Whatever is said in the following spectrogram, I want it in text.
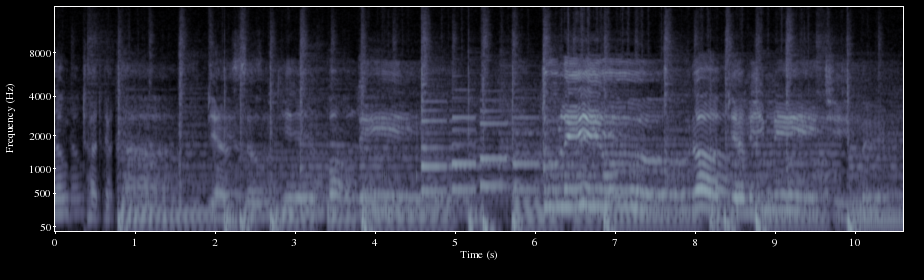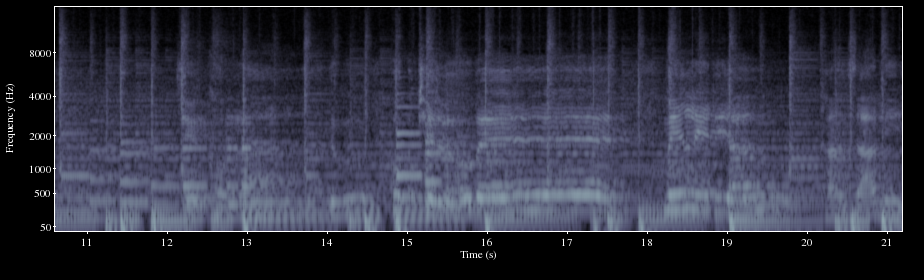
နောက်ထပ်တစ်ခါပြန်ဆုံးရင်ပေါ့လေသူလေးကိုတော့ပြန်ပြီးမေးချင်မယ်ရင်ခုန်လာသူကိုအဖြစ်လို့ပဲမင်းလေးတယောက်ခံစားမိ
